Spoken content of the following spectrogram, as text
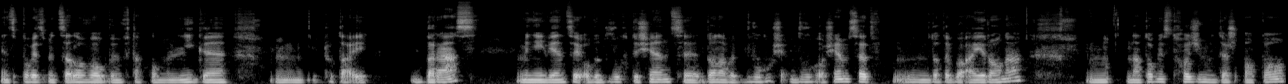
więc powiedzmy celowałbym w taką ligę mm, tutaj Bras, mniej więcej od 2000 do nawet 2800 mm, do tego Irona. Mm, Natomiast chodzi mi też o to,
